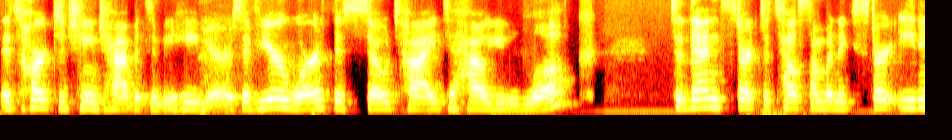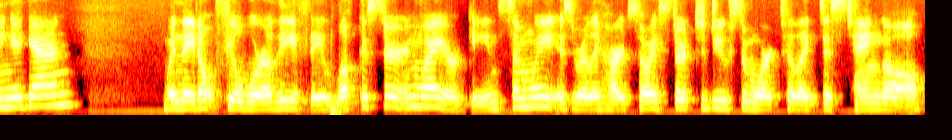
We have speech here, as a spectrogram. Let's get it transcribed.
it's hard to change habits and behaviors. If your worth is so tied to how you look, to then start to tell somebody to start eating again when they don't feel worthy if they look a certain way or gain some weight is really hard. So I start to do some work to like distangle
